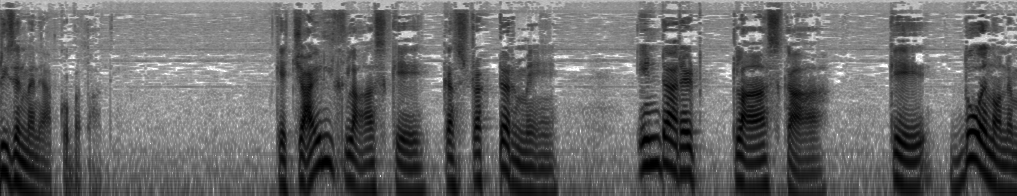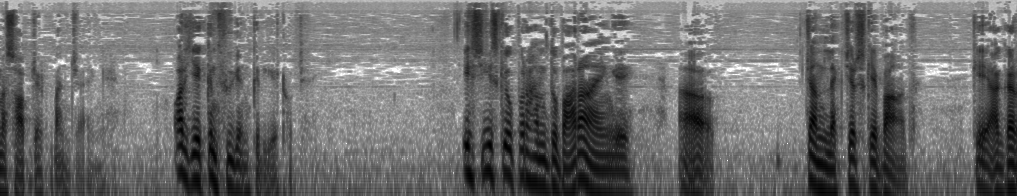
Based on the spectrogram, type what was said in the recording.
ریزن میں نے آپ کو بتا دی کہ چائلڈ کلاس کے کنسٹرکٹر میں انڈائریکٹ کلاس کا کے دو انانیمس آبجیکٹ بن جائیں گے اور یہ کنفیوژن کریٹ ہو جائے گی۔ اس چیز کے اوپر ہم دوبارہ آئیں گے چند لیکچرز کے بعد کہ اگر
